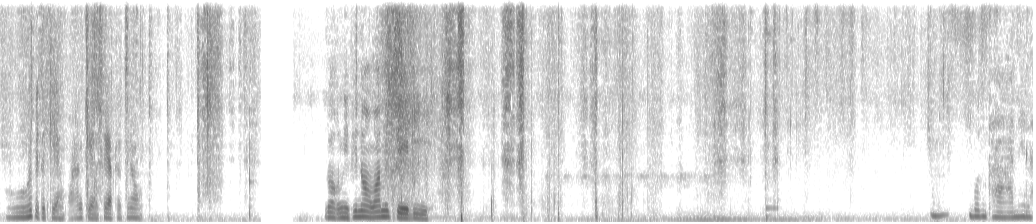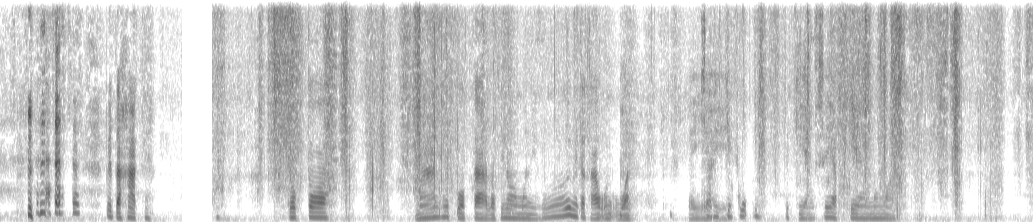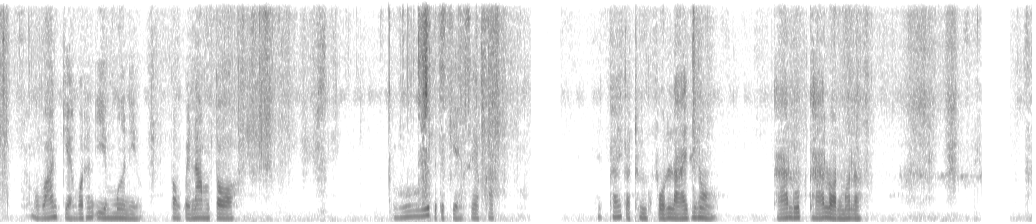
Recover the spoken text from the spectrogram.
โอ้ยเป็นตะแกงหวานแกงแซ่บเลยพี่น้อง ดอกนี้พี่น้องว่าไม่เจดี เบิ้งขานี่แหละ เป็นตะหักเนี่ยตกต่อมาให้ปวกตาเราพี่น้องมือนี่เอ้ยมีแตะขาวอ้วนๆใหใส่ญ่เกกุอีกๆจะแกงแซ่บแกงนัวเมื่อวานแกงบ่ทันเอียมมือนี่ต้องไปนำต่อโอ้ยเป็นตะแกงแซ่บครับใครกระถือฝนหลายพี่น้องขาลุดขาหลอนหมดละ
